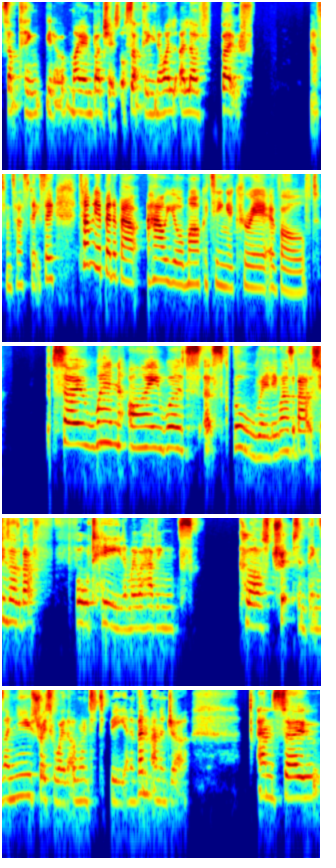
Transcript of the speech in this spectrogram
something you know my own budget or something you know i, I love both. That's fantastic. So tell me a bit about how your marketing career evolved so when I was at school, really, when I was about as soon as I was about fourteen, and we were having class trips and things, I knew straight away that I wanted to be an event manager. And so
